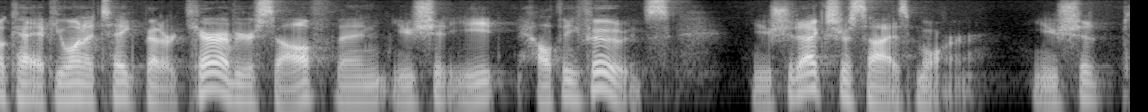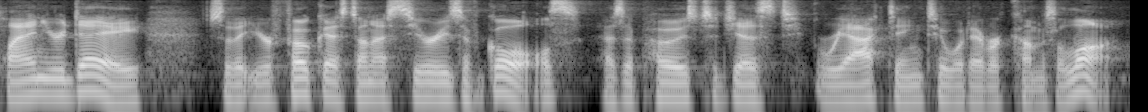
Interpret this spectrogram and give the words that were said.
okay, if you want to take better care of yourself, then you should eat healthy foods. You should exercise more. You should plan your day so that you're focused on a series of goals as opposed to just reacting to whatever comes along.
